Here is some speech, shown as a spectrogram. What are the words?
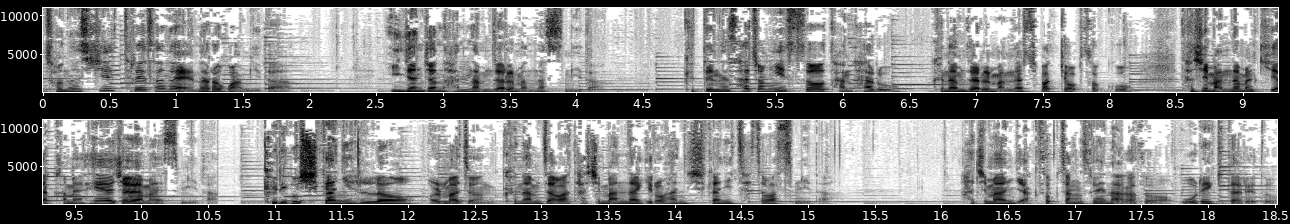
저는 시애틀에 사는 애나라고 합니다. 2년 전 한 남자를 만났습니다. 그때는 사정이 있어 단 하루 그 남자를 만날 수밖에 없었고 다시 만남을 기약하며 헤어져야만 했습니다. 그리고 시간이 흘러 얼마 전 그 남자와 다시 만나기로 한 시간이 찾아왔습니다. 하지만 약속 장소에 나가서 오래 기다려도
